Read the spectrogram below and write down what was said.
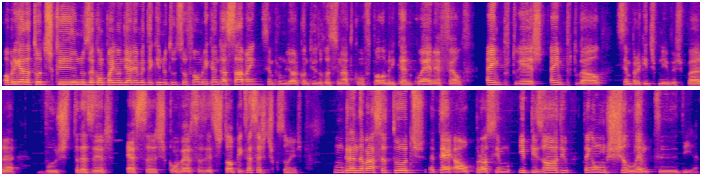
Obrigado a todos que nos acompanham diariamente aqui no Tudo sobre Futebol Americano. Já sabem, sempre o melhor conteúdo relacionado com o futebol americano, com a NFL, em português, em Portugal, sempre aqui disponíveis para vos trazer essas conversas, esses tópicos, essas discussões. Um grande abraço a todos, até ao próximo episódio. Tenham um excelente dia.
